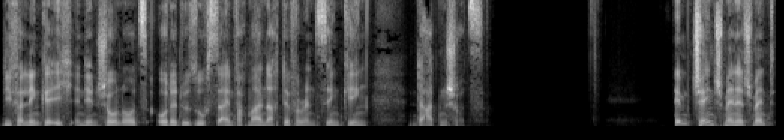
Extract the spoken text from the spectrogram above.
Die verlinke ich in den Shownotes oder du suchst einfach mal nach Different Thinking Datenschutz. Im Change Management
